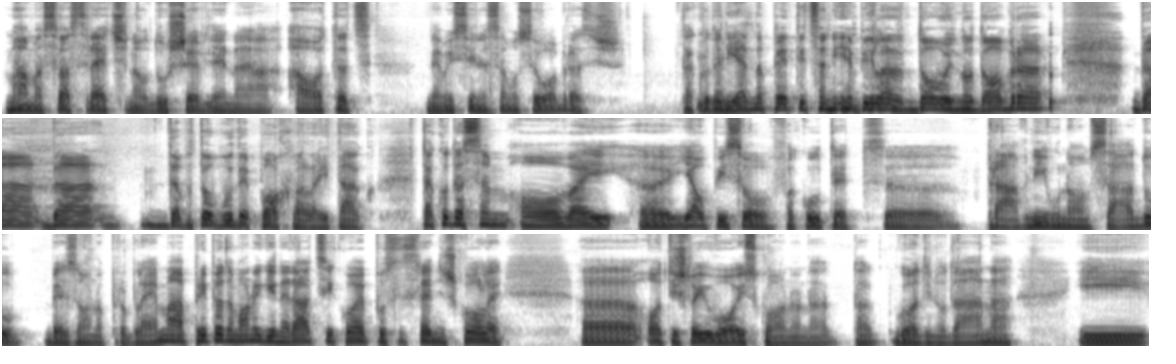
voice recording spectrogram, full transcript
mama sva srećna, oduševljena, a otac, nemoj sine, samo se uobraziš. Tako da ni jedna petica nije bila dovoljno dobra da, da, da to bude pohvala i tako. Tako da sam ovaj, eh, ja upisao fakultet eh, pravni u Novom Sadu bez ono problema, a pripadam onoj generaciji koja je posle srednje škole uh, otišla i u vojsku ono na, na godinu dana i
